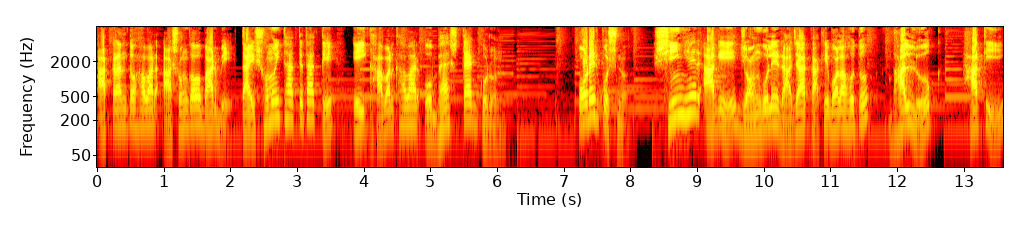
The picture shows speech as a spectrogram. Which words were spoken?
আক্রান্ত হওয়ার আশঙ্কাও বাড়বে, তাই সময় থাকতে থাকতে এই খাবার খাওয়ার অভ্যাস ত্যাগ করুন। পরের প্রশ্ন, সিংহের আগে জঙ্গলের রাজা কাকে বলা হতো? ভাল্লুক, হাতি,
